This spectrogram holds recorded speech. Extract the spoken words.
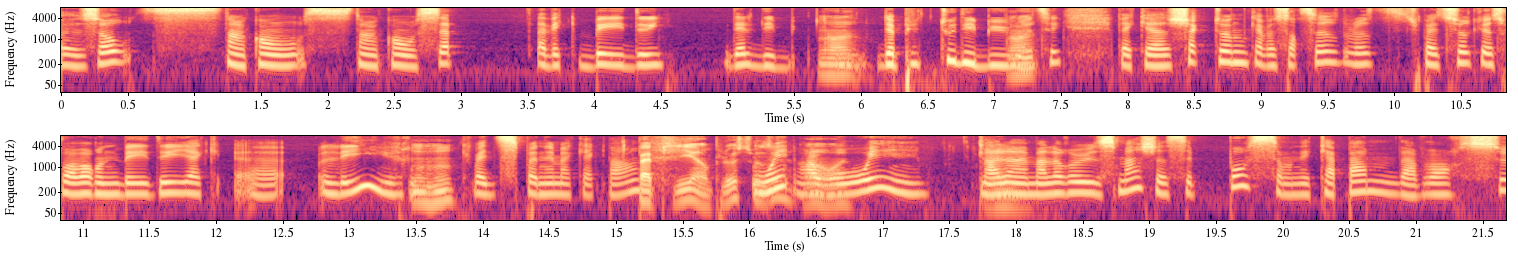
eux autres, c'est un, con- c'est un concept avec BD dès le début. Ouais. Depuis le tout début, Ouais. tu sais. Fait que chaque tune qu'elle va sortir, là, tu peux être sûr que tu vas avoir une BD à, livre Mhm. qui va être disponible à quelque part. Papier en plus, tu Oui, ah ouais. oui. Mal- malheureusement, je ne sais pas si on est capable d'avoir ça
